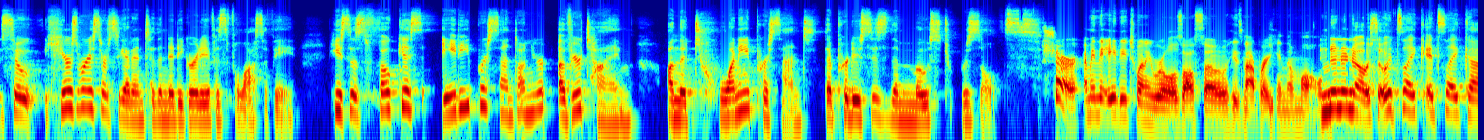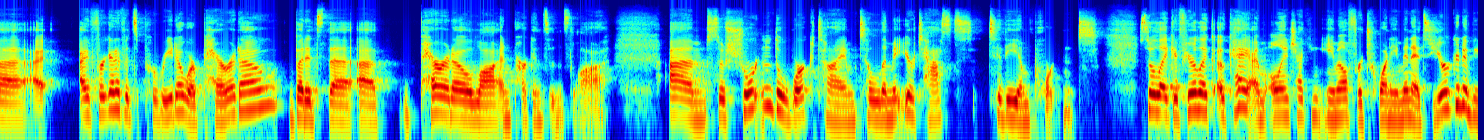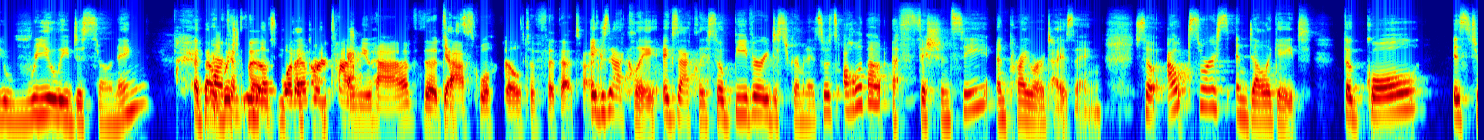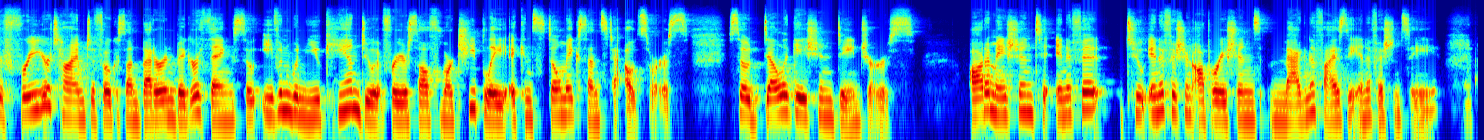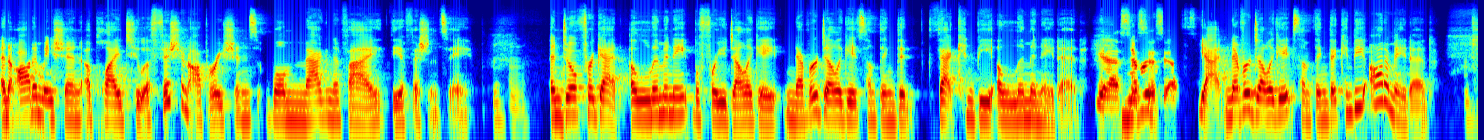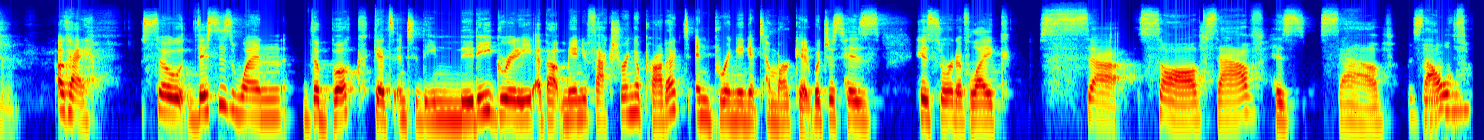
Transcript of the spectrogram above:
so here's where he starts to get into the nitty gritty of his philosophy. He says focus 80% on your of your time on the 20% that produces the most results. Sure. I mean, the 80 20 rule is also, he's not breaking the mold. No, no, no. So it's like it's like uh, I, I forget if it's Pareto or Pareto, but it's the uh, Pareto law and Parkinson's law. Um, so shorten the work time to limit your tasks to the important. So like if you're like, okay, I'm only checking email for 20 minutes, you're going to be really discerning about which emails Parkinson's, you click whatever time you have, the Yes. task will fill to fit that time. Exactly, exactly. So be very discriminate. So it's all about efficiency and prioritizing. So outsource and delegate. The goal is to free your time to focus on better and bigger things. So even when you can do it for yourself more cheaply, it can still make sense to outsource. So delegation dangers. Automation to ineffi- to inefficient operations magnifies the inefficiency, and Mhm. automation applied to efficient operations will magnify the efficiency. Mhm. And don't forget, eliminate before you delegate. Never delegate something that that can be eliminated. Yes, Never- yes, yes, Yeah, never delegate something that can be automated. yes. Mhm. Okay. So this is when the book gets into the nitty-gritty about manufacturing a product and bringing it to market, which is his his sort of like sa- salve, salve, his salve, salve.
